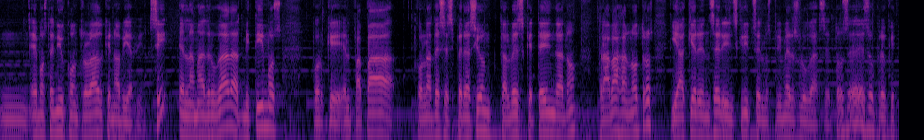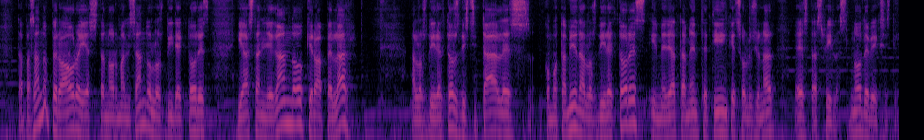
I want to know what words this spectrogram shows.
mm, hemos tenido controlado que no había filas. Sí, en la madrugada admitimos, porque el papá con la desesperación tal vez que tenga, ¿no? Trabajan otros y ya quieren ser inscritos en los primeros lugares. Entonces eso creo que está pasando, pero ahora ya se está normalizando, los directores ya están llegando. Quiero apelar a los directores distritales, como también a los directores, inmediatamente tienen que solucionar estas filas. No debe existir.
